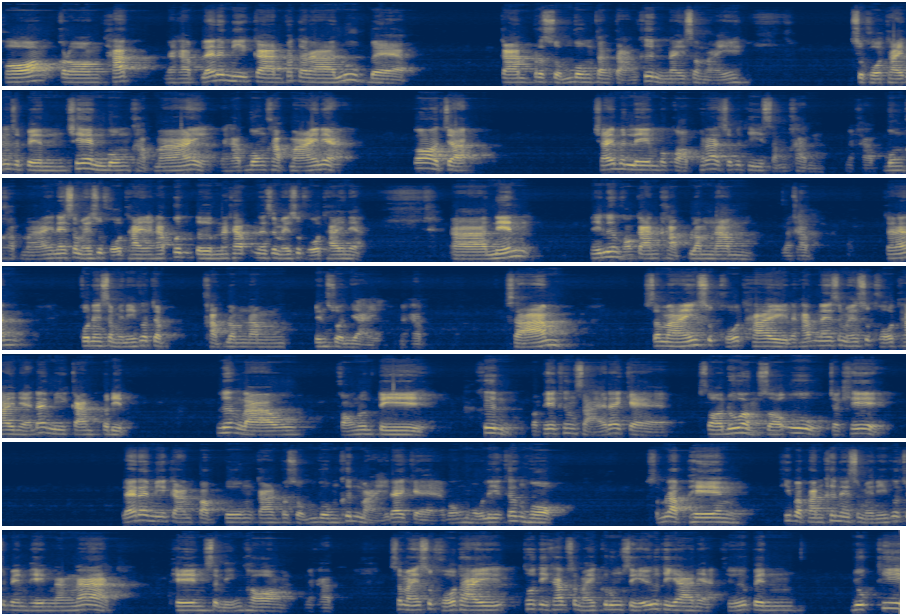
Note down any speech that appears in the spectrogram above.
คล้องกรองทัดนะครับ และได้มีการพัฒนารูปแบบการผสมวงต่างๆ ขึ้นในสมัยสุขโขทัยก็จะเป็นเช่นวงขับไม้นะครับวงขับไม้เนี่ย ก็จะใช้บรรเลงประกอบพระราชพิธีสำคัญนะครับวงขับไม้ในสมัยสุขโขทัยนะครับเพิ่มเติมนะครับในสมัยสุขโขทัยเนี่ยเน้นในเรื่องของการขับลำนำนะครับฉะนั้นคนในสมัยนี้ก็จะขับลำนำเป็นส่วนใหญ่นะครับสามสมัยสุขโขทัยนะครับ ในสมัยสุขโขทัยเนี่ยได้มีการประดิษฐ์เรื่องราวของดนตรีขึ้นประเภทเครื่องสายได้แก่ ซอด้วงซออู้จะเข้และได้มีการปรับปรุงการผสมวงขึ้นใหม่ได้แก่วงโหรีเครื่องหกสำหรับเพลงที่ประพันธ์ขึ้นในสมัยนี้ก็จะเป็นเพลงนางนาค เพลงสมิงทองนะครับ สมัยสุขโขทัยโทษทีครับ สมัยกรุงศรีอยุธยาเนี่ยถือเป็นยุคที่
